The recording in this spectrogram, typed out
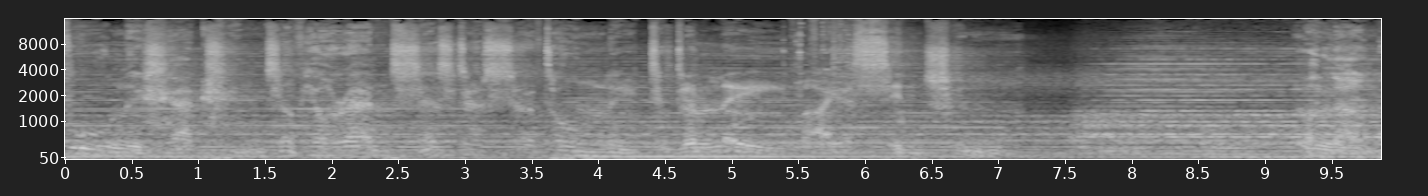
foolish actions of your ancestors served only to delay my ascension. Allow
